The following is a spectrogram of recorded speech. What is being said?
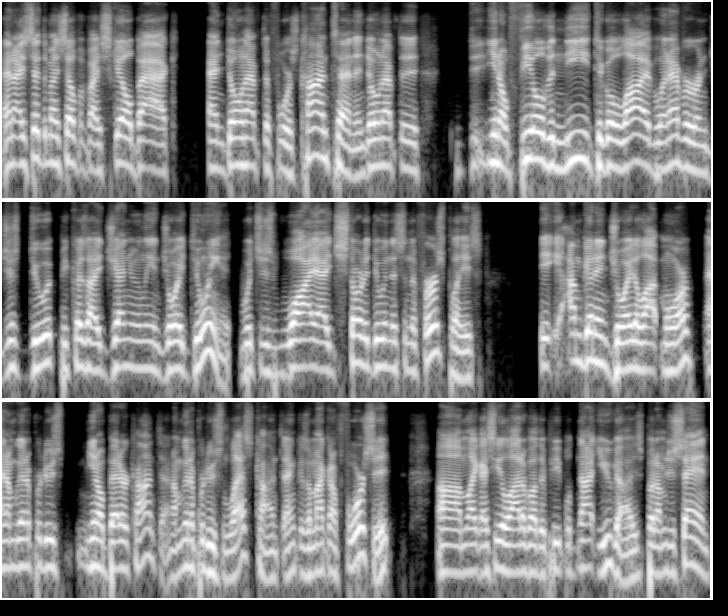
And I said to myself, if I scale back and don't have to force content and don't have to you know, feel the need to go live whenever and just do it because I genuinely enjoy doing it, which is why I started doing this in the first place. I'm going to enjoy it a lot more and I'm going to produce, you know, better content. I'm going to produce less content because I'm not going to force it. Um, like I see a lot of other people, not you guys, but I'm just saying,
